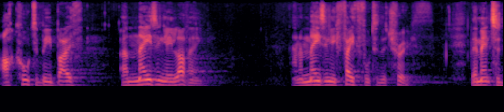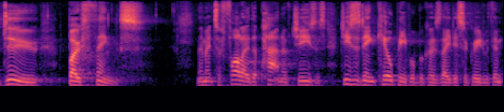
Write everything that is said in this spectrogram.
are called to be both amazingly loving and amazingly faithful to the truth. They're meant to do both things. They're meant to follow the pattern of Jesus. Jesus didn't kill people because they disagreed with him,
